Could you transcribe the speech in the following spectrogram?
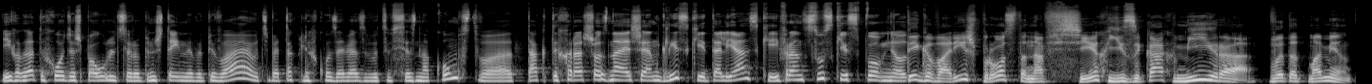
и когда ты ходишь по улице Рубинштейна выпивая, у тебя так легко завязываются все знакомства, так ты хорошо знаешь и английский, и итальянский, и французский вспомнил. Ты говоришь просто на всех языках мира в этот момент.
